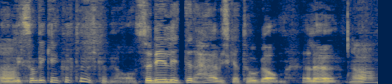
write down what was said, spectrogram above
ja. liksom vilken kultur ska vi ha? Så mm. det är lite det här vi ska tugga om, eller hur? Ja.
